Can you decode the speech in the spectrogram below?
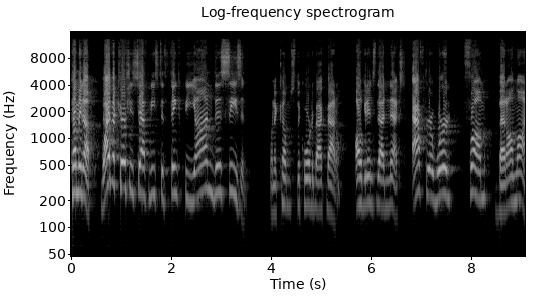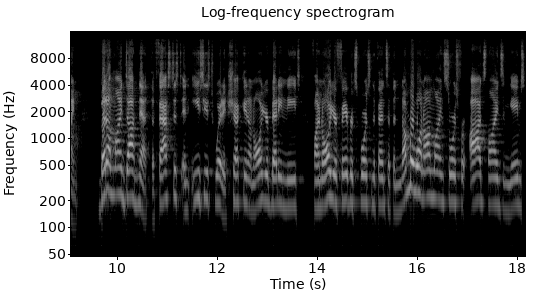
Coming up, why the coaching staff needs to think beyond this season when it comes to the quarterback battle. I'll get into that next after a word from Bet Online. BetOnline.net, the fastest and easiest way to check in on all your betting needs. Find all your favorite sports and events at the number one online source for odds, lines, and games.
